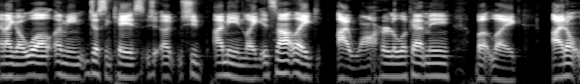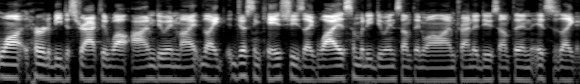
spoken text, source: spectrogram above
And I go, well, I mean, just in case uh, she, I mean, like, it's not like I want her to look at me, but like, I don't want her to be distracted while I'm doing my like just in case she's like why is somebody doing something while I'm trying to do something it's like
